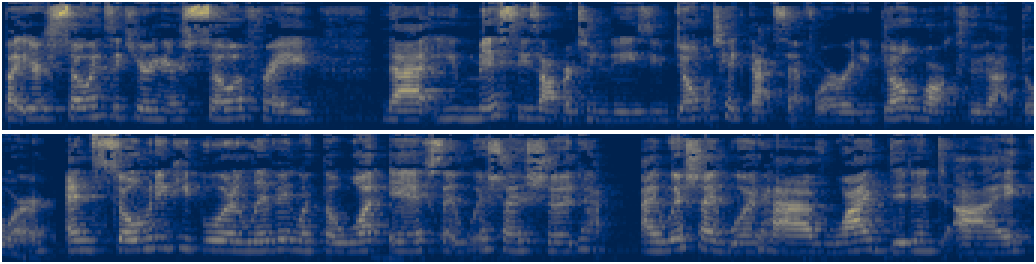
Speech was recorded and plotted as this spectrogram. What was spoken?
but you're so insecure and you're so afraid that you miss these opportunities, you don't take that step forward, you don't walk through that door. And so many people are living with the what ifs, I wish I should, I wish I would have, why didn't I,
